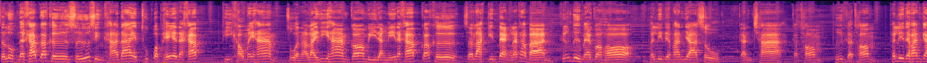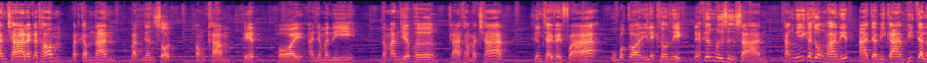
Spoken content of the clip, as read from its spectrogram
สรุปนะครับก็คือซื้อสินค้าได้ทุกประเภทนะครับ ที่เขาไม่ห้าม ส่วนอะไรที่ห้ามก็มีดังนี้นะครับ ก็คือสลากกินแบ่งรัฐบาล เครื่องดื่มแอลกอฮอล์ผลิตภัณฑ์ยาสูบกัญชา กระท่อม พืชกระท่อม ผลิตภัณฑ์กัญชาและกระท่อม บัตรกำนัน บัตรเงินสด ทองคำเพชรพลอย อัญมณี น้ำมันเชื้อเพลิงก๊าซธรรมชาติ เครื่องใช้ไฟฟ้า อุปกรณ์อิเล็กทรอนิกส์ และเครื่องมือสื่อสาร ทั้งนี้กระทรวงพาณิชย์อาจจะมีการพิจาร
